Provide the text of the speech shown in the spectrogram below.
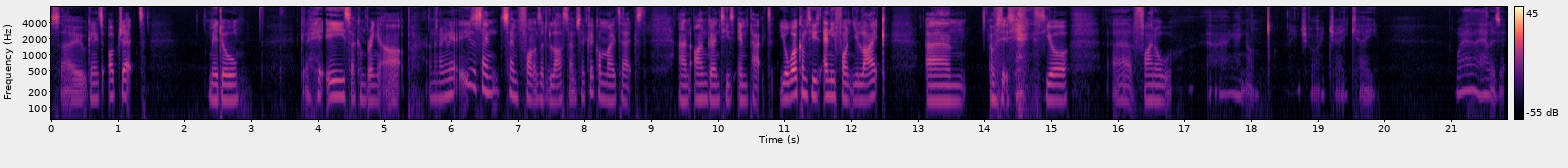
So we're going to go to object, middle, going to hit E so I can bring it up, and then I'm going to use the same same font as I did last time. So click on MoText, and I'm going to use Impact. You're welcome to use any font you like. Um, obviously, it's, it's your uh, final. Uh, hang on, H I J K. Where the hell is it?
